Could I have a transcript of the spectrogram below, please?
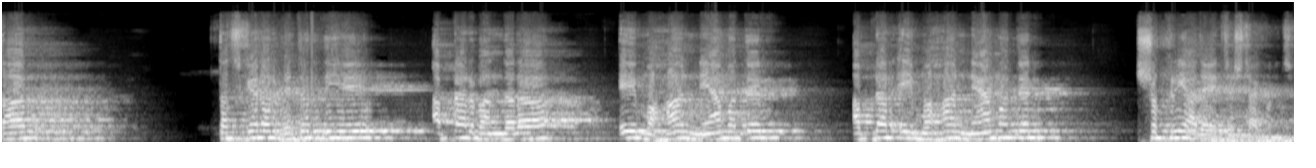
তার তস্কেরার ভেতর দিয়ে আপনার বান্দারা এই মহান নিয়ামতের, আপনার এই মহান নিয়ামতের সক্রিয় আদায়ের চেষ্টা করেছে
